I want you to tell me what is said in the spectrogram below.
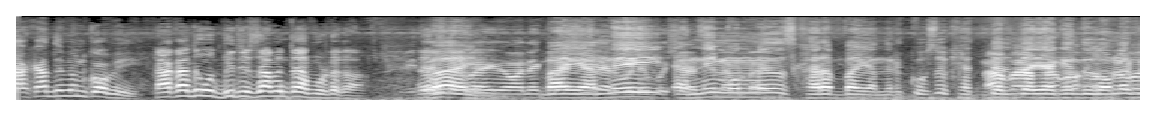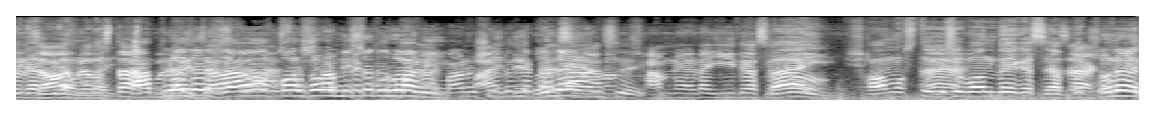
টাকা দেবেন কবে? টাকা দেবো বিদেশ যাবেন তারপর টাকা। ভাই এমনি এমনি মন মেজাজ খারাপ আপনার খেতে কিন্তু আমরা বিরাম বিরাম আপনাদের যাওয়া কনফার্ম। সামনে একটা ঈদ আছে সমস্ত হ্যাঁ। কিছু বন্ধ হয়ে গেছে। আপনি শোনেন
